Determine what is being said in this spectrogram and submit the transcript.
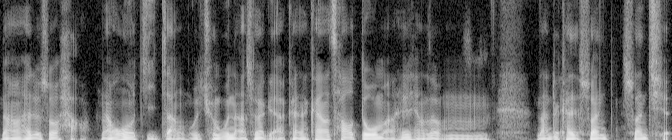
然后他就说好，然后问我几张，我就全部拿出来给他看，他看到超多嘛，他就想说嗯，然后就开始算算钱，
